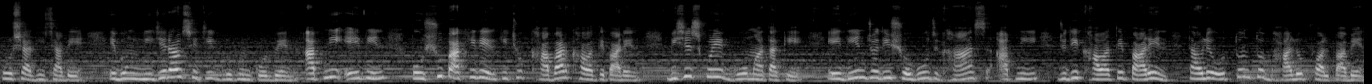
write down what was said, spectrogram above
প্রসাদ হিসাবে এবং নিজেরাও সেটি গ্রহণ করবেন। আপনি এই দিন পশু পাখিদের কিছু খাবার খাওয়াতে পারেন, বিশেষ করে গোমাতাকে। এই দিন যদি সবুজ ঘাস আপনি যদি খাওয়াতে পারেন, তাহলে অত্যন্ত ভালো ফল পাবেন।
